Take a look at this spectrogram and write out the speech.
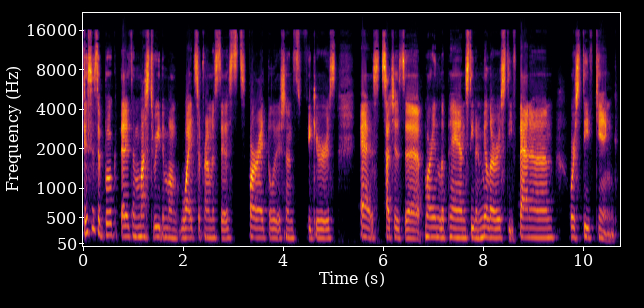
this is a book that is a must read among white supremacists, far right politicians, figures as such as uh, Marine Le Pen, Stephen Miller, Steve Bannon, or Steve King.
